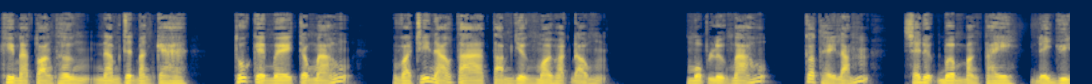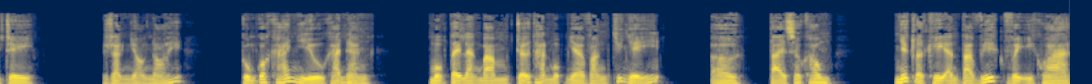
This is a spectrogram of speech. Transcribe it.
khi mà toàn thân nằm trên băng ca, thuốc kê mê trong máu và trí não ta tạm dừng mọi hoạt động. Một lượng máu, có thể lắm, sẽ được bơm bằng tay để duy trì. Răng nhọn nói, cũng có khá nhiều khả năng. Một tay lang băm trở thành một nhà văn chứ nhỉ? Ờ, tại sao không? Nhất là khi anh ta viết về y khoa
